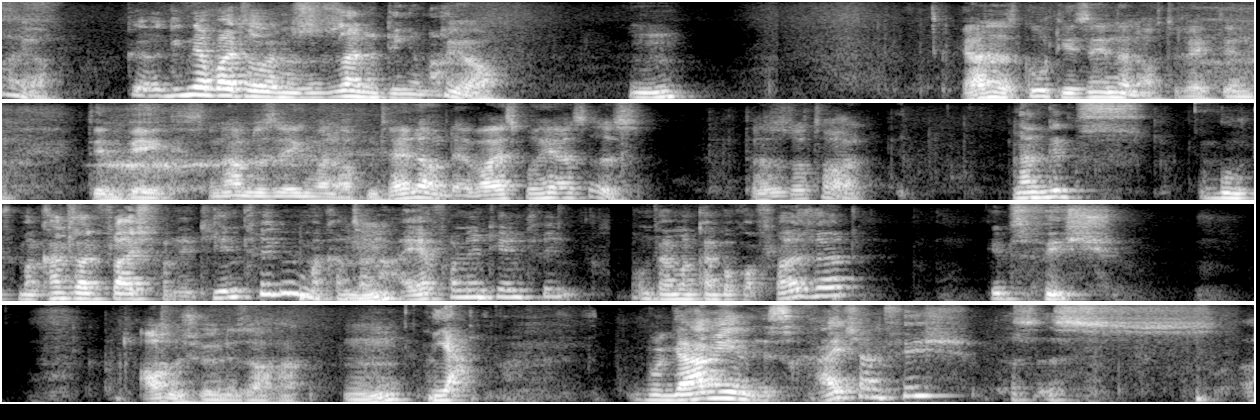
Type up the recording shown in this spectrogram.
Ah, ja. Ging er weiter seine, seine Dinge machen. Ja. Mhm. Ja, das ist gut. Die sehen dann auch direkt den, den Weg. Dann haben sie es irgendwann auf dem Teller und er weiß, woher es ist. Das ist doch toll. Dann gibt's, gut, man kann sein Fleisch von den Tieren kriegen, man kann Mhm. seine Eier von den Tieren kriegen. Und wenn man keinen Bock auf Fleisch hat, gibt's Fisch. Auch eine schöne Sache. Mhm. Ja. Bulgarien ist reich an Fisch. Es ist äh,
